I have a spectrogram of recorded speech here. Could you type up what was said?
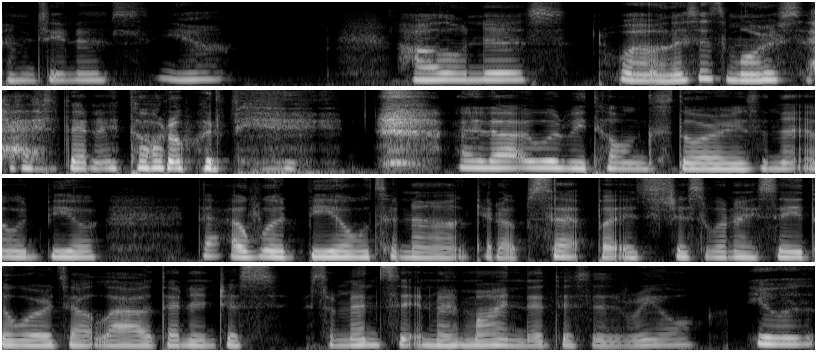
Emptiness, yeah. Hollowness. Well, this is more sad than I thought it would be. I thought I would be telling stories and that I would be that I would be able to not get upset, but it's just when I say the words out loud, then it just cements it in my mind that this is real. He was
